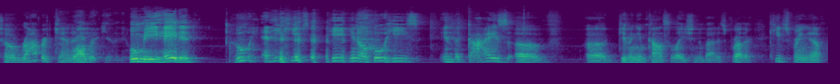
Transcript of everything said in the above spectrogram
to Robert Kennedy, Robert Kennedy, whom he hated. who and he keeps he you know who he's in the guise of uh, giving him consolation about his brother keeps bringing up.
